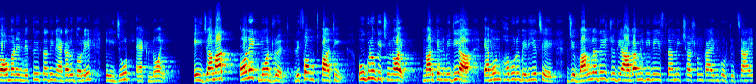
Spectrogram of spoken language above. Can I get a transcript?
রহমানের নেতৃত্বাধীন এগারো দলের এই জোট এক নয়। এই জামাত অনেক মডারেট, রিফর্মড পার্টি, উগ্র কিছু নয়। মার্কিন মিডিয়া এমন খবরও বেরিয়েছে যে বাংলাদেশ যদি আগামী দিনে ইসলামিক শাসন কায়েম করতে চায়,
